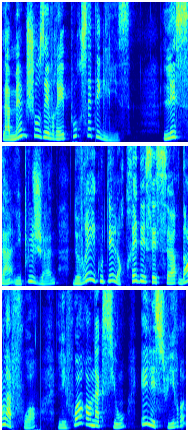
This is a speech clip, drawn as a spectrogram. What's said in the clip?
la même chose est vraie pour cette Église. Les saints les plus jeunes devraient écouter leurs prédécesseurs dans la foi, les voir en action et les suivre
